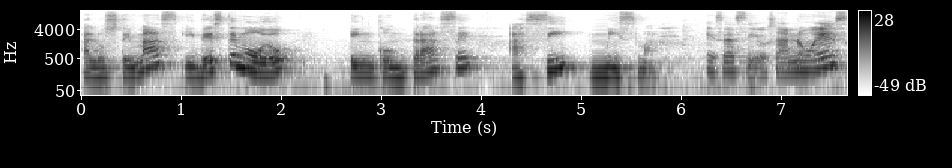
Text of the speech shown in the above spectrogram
a los demás y de este modo encontrarse a sí misma. Es así, o sea, no es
